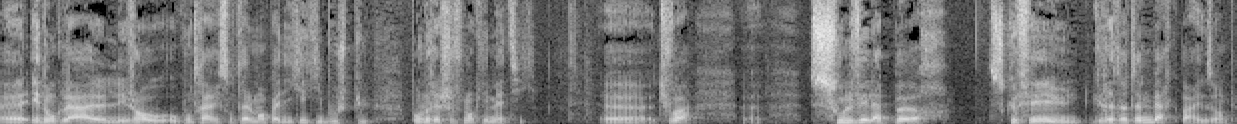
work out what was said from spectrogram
Euh, et donc là, les gens, au, contraire, ils sont tellement paniqués qu'ils bougent plus. Bon, le réchauffement climatique, euh, tu vois, euh, soulever la peur ce que fait une Greta Thunberg, par exemple,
